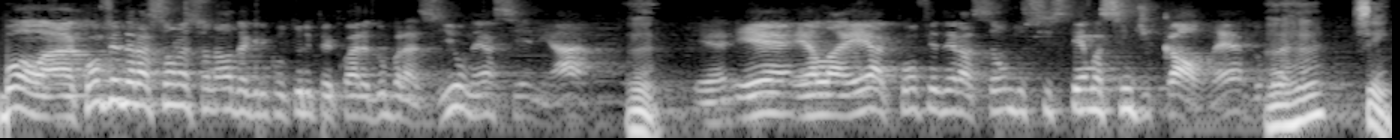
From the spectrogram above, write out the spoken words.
Bom, a Confederação Nacional da Agricultura e Pecuária do Brasil, né, a CNA, é. É, é ela é a confederação do sistema sindical, né? Uhum, sim.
